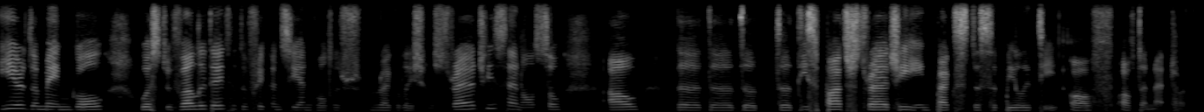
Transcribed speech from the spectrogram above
Here, the main goal was to validate the frequency and voltage regulation strategies and also how the, the, the, the dispatch strategy impacts the stability of, of the network.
